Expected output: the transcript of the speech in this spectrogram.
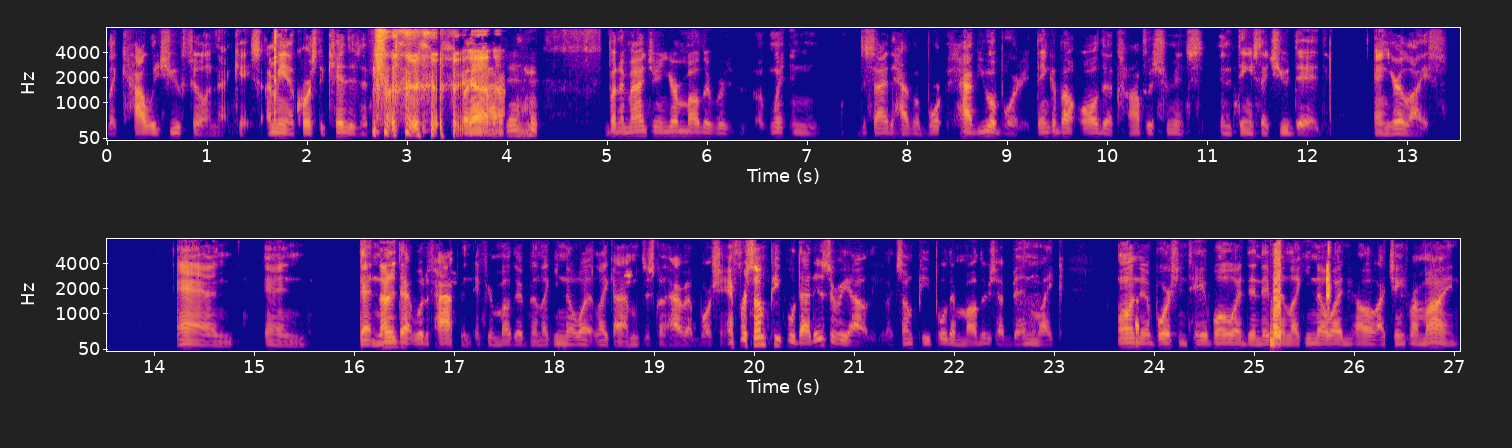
Like, how would you feel in that case? I mean, of course, the kid isn't. But yeah. imagine, but imagine your mother were, went and decided to have abort, have you aborted. Think about all the accomplishments and things that you did in your life, and and that none of that would have happened if your mother had been like, you know what, like I'm just gonna have an abortion. And for some people, that is a reality. Like some people, their mothers have been like on the abortion table, and then they've been like, you know what, no, I changed my mind.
